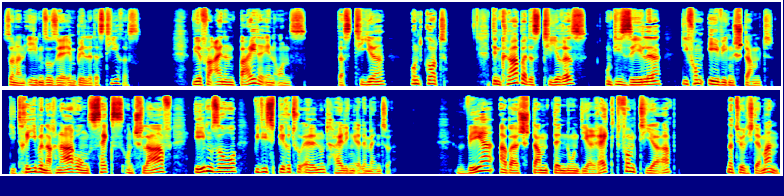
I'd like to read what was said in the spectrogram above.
sondern ebenso sehr im Bilde des Tieres. Wir vereinen beide in uns, das Tier und Gott, den Körper des Tieres und die Seele, die vom Ewigen stammt, die Triebe nach Nahrung, Sex und Schlaf, ebenso wie die spirituellen und heiligen Elemente. Wer aber stammt denn nun direkt vom Tier ab? Natürlich der Mann.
